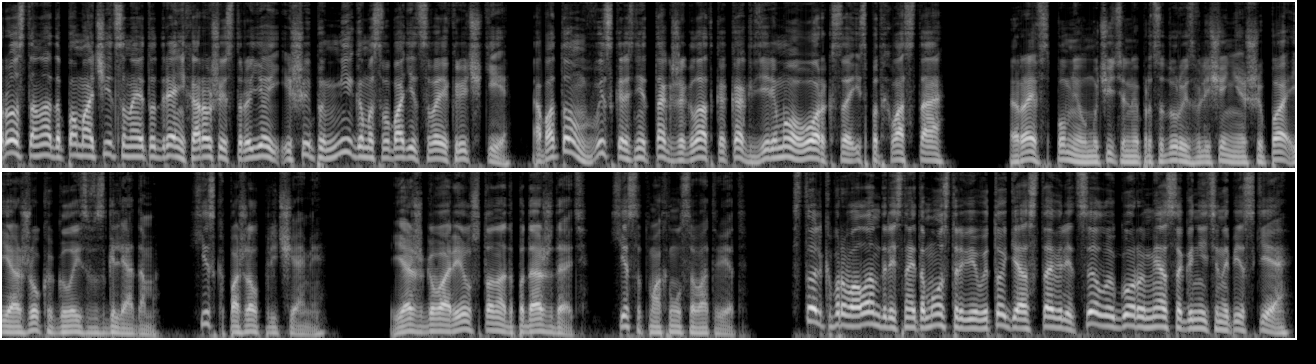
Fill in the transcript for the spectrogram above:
«Просто надо помочиться на эту дрянь хорошей струей, и шип мигом освободит свои крючки а потом выскользнет так же гладко, как дерьмо Оркса из-под хвоста. Рай вспомнил мучительную процедуру извлечения шипа и ожег Глейз взглядом. Хиск пожал плечами. «Я же говорил, что надо подождать». Хес отмахнулся в ответ. «Столько проволандались на этом острове и в итоге оставили целую гору мяса гнить на песке.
